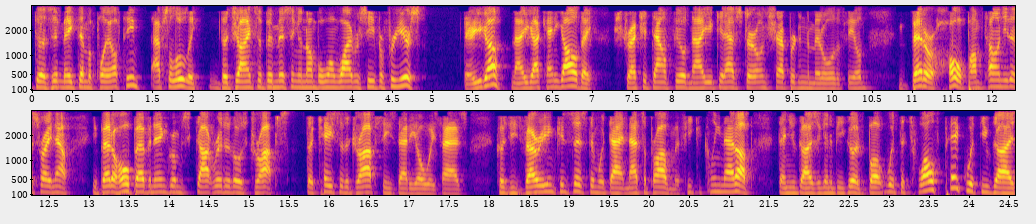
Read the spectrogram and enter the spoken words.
Does it make them a playoff team? Absolutely. The Giants have been missing a number one wide receiver for years. There you go. Now you got Kenny Golladay. Stretch it downfield. Now you can have Sterling Shepard in the middle of the field. Better hope, I'm telling you this right now, you better hope Evan Engram's got rid of those drops, the case of the dropsies that he always has, because he's very inconsistent with that, and that's a problem. If he could clean that up, then you guys are going to be good. But with the 12th pick with you guys,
